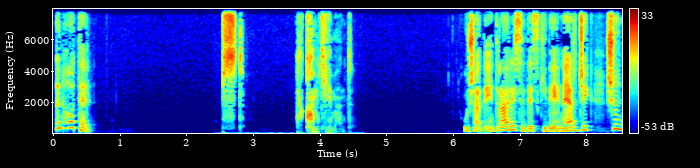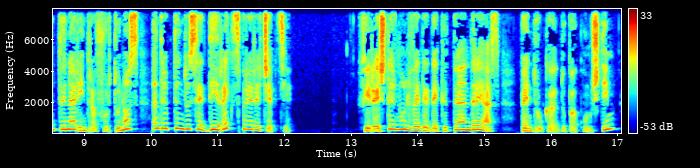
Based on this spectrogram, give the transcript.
în hotel. Psst, da kommt jemand. Ușa de intrare se deschide energic și un tânăr intră furtunos, îndreptându-se direct spre recepție. Firește, nu-l vede decât pe Andreas, pentru că, după cum știm,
